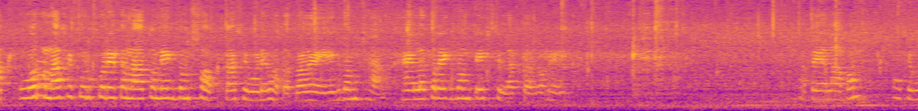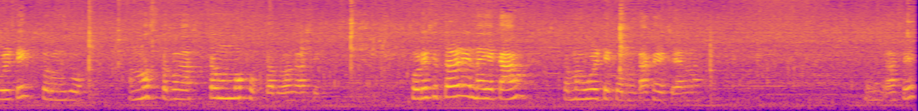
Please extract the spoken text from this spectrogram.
आत वरून असे कुरकुरीत आणि आतून एकदम सॉफ्ट असे वडे होतात बघा एकदम छान. खायला तर एकदम टेस्टी लागतात बघा हे. आता याला आपण असे उलटे करून घेऊ. आणि मस्त बघा टम्म फुकतात बघा असे. थोडेसे तळले ना एक तर मग उलटे करून टाकायचे यांना. मग असे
